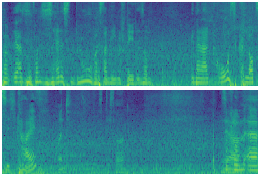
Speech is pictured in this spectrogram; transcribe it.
Von, ja, von dieses Radisson Blue, was daneben steht, in so einem, in einer Großklotzigkeit. Moment. Ist dicht dran. Ist doch schon, äh,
